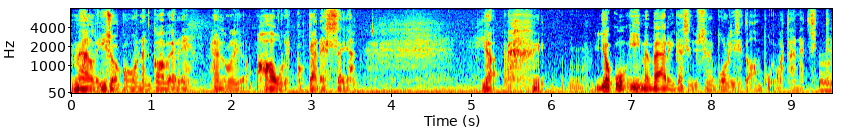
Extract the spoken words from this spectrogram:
Mäl isokokoinen kaveri, hän oli haulikko kädessä ja, ja joku ihme väärinkäsitys, siellä poliisit ampuivat hänet sitten.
